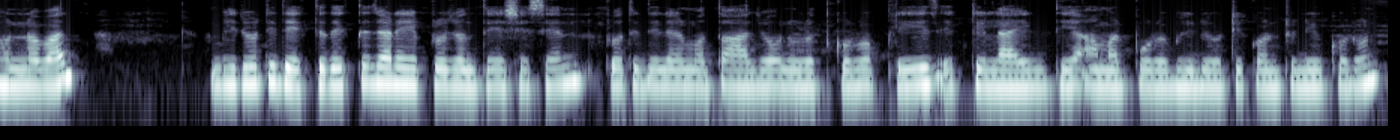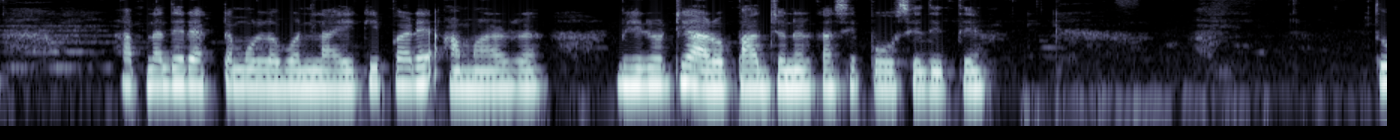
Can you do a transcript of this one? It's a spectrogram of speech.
ধন্যবাদ। ভিডিওটি দেখতে দেখতে যারা এ পর্যন্ত এসেছেন, প্রতিদিনের মতো আজও অনুরোধ করব, প্লিজ একটি লাইক দিয়ে আমার পুরো ভিডিওটি কন্টিনিউ করুন। আপনাদের একটা মূল্যবান লাইকই পারে আমার ভিডিওটি আরও পাঁচজনের কাছে পৌঁছে দিতে। তো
